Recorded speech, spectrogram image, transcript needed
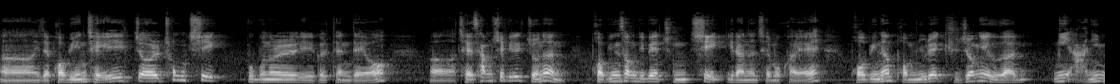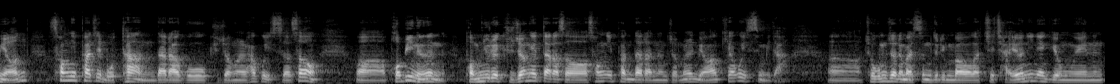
어, 이제 법인 제1절 총칙 부분을 읽을 텐데요. 어, 제31조는 법인 성립의 준칙이라는 제목하에 법인은 법률의 규정에 의함이 아니면 성립하지 못한다라고 규정을 하고 있어서 어, 법인은 법률의 규정에 따라서 성립한다라는 점을 명확히 하고 있습니다. 어, 조금 전에 말씀드린 바와 같이 자연인의 경우에는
